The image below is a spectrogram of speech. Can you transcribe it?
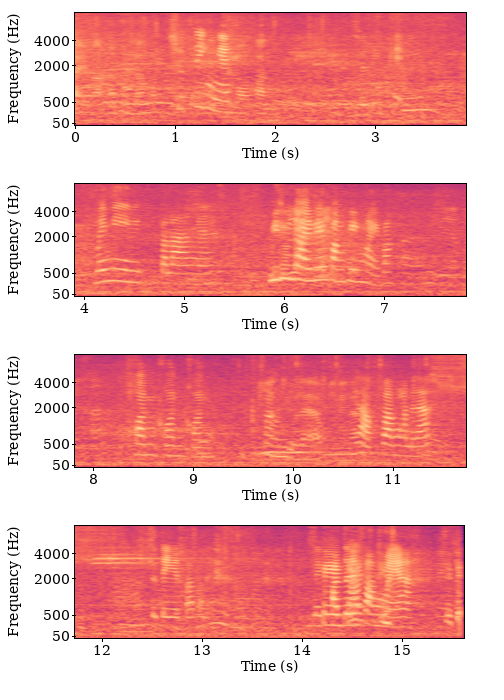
ใส่มาครบหมดแล้วครับชุดติ้งไงรอฟังชุดติ้งเพชรไม่มีตารางไงมีดูนายได้ฟังเพลงใหม่ปะคอนคอนคอนฟังอยู่แล้วมีในนั้นอยากฟังอะไรนะสเตตัสอะไรในคอนจะได้ฟังไหมอะสเต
